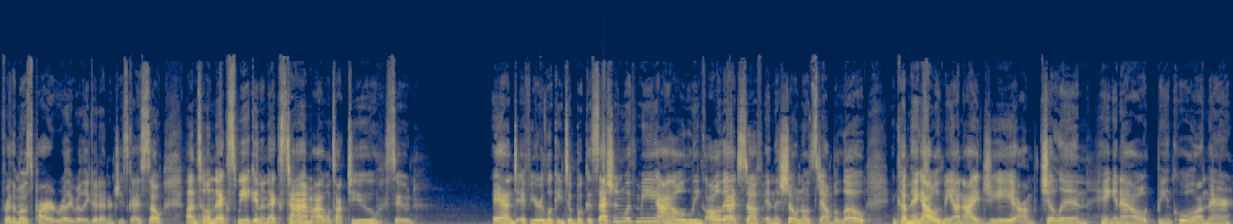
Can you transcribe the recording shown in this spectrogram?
for the most part, really, really good energies, guys. So until next week and the next time, I will talk to you soon. And if you're looking to book a session with me, I'll link all that stuff in the show notes down below. And come hang out with me on IG. I'm chilling, hanging out, being cool on there.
